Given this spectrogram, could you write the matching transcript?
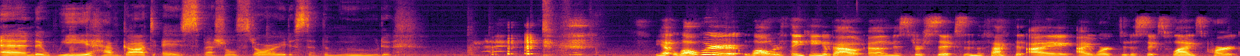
and we have got a special story to set the mood. Yeah, while we're while we're thinking about uh, Mr. Six and the fact that I I worked at a Six Flags park,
